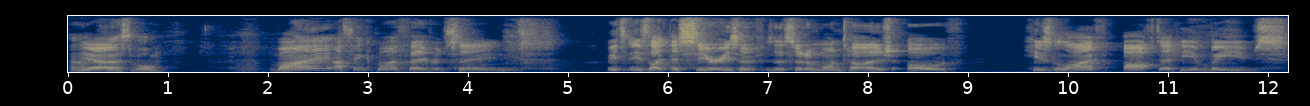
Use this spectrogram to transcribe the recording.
Um, Yeah. First of all, My, I think my favorite scenes, it's is like the series of the sort of montage of his life after he leaves,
